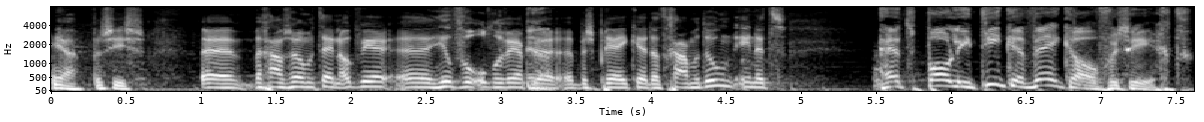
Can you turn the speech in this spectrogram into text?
Ja, precies. Uh, we gaan zo meteen ook weer uh, heel veel onderwerpen ja. bespreken. Dat gaan we doen in het... Het politieke weekoverzicht.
